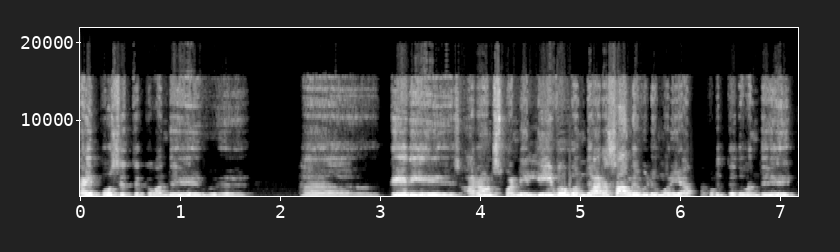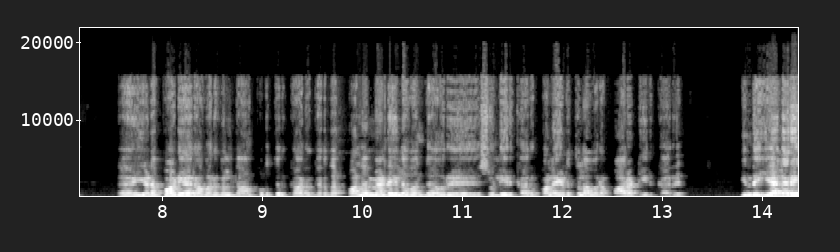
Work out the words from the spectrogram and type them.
தைப்பூசத்துக்கு வந்து தேதி அனௌன்ஸ் பண்ணி லீவு வந்து அரசாங்க விடுமுறையா கொடுத்தது வந்து எடப்பாடியார் அவர்கள் தான் கொடுத்திருக்காருங்கிறத பல மேடையில வந்து அவரு சொல்லியிருக்காரு. பல இடத்துல அவரை பாராட்டியிருக்காரு. இந்த ஏழரை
